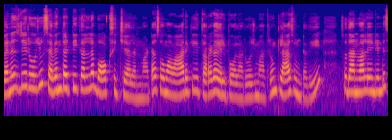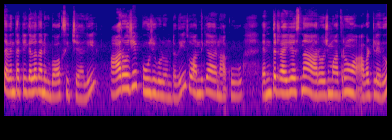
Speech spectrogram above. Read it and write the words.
వెనస్డే రోజు సెవెన్ థర్టీ కల్లా బాక్స్ ఇచ్చేయాలన్నమాట. సో మా వారికి త్వరగా వెళ్ళిపోవాలి ఆ రోజు మాత్రం క్లాస్ ఉంటుంది. సో దానివల్ల ఏంటంటే సెవెన్ థర్టీ కల్లా దానికి బాక్స్ ఇచ్చేయాలి. ఆ రోజే పూజ కూడా ఉంటుంది. సో అందుకే నాకు ఎంత ట్రై చేసినా ఆ రోజు మాత్రం అవ్వట్లేదు.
